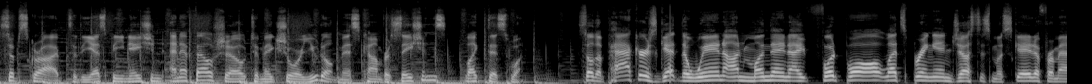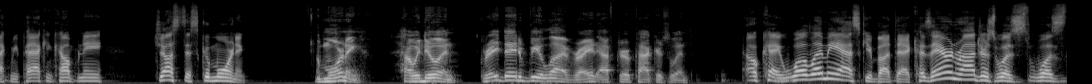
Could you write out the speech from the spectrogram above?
Subscribe to the SB Nation NFL show to make sure you don't miss conversations like this one. So the Packers get the win on Monday Night Football. Let's bring in Justis Mosqueda from Acme Packing Company. Justis, good morning. Good morning. How we doing? Great day to be alive, right? After a Packers win. Okay, well, let me ask you about that because Aaron Rodgers was was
